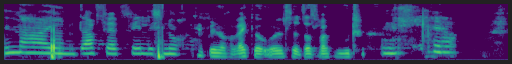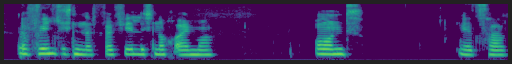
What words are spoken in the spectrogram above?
Nein, da verfehle ich noch. Ich habe ihn noch weggeultet, das war gut. Ja. Da fehle ich, verfehle ich noch einmal. Und jetzt habe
